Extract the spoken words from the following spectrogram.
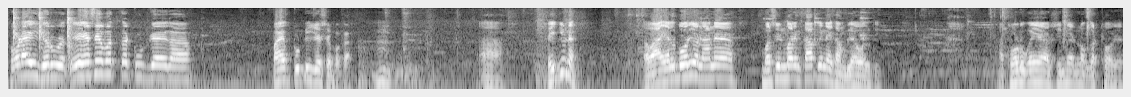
थोड़ा ही जरूरत है ऐसे मत कर टूट जाएगा पाइप टूटी जैसे बका હા થઈ ગયું ને હવે આ એલ્બો રહ્યો ને આને મશીન મારીને કાપી નાખ આમ લેવલથી આ થોડુંક અહીંયા સિમેન્ટનો ગઠ્ઠો છે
